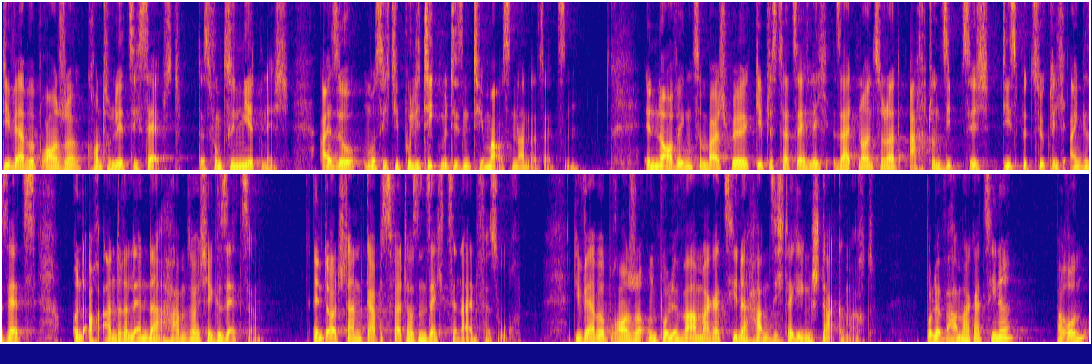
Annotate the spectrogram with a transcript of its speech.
die Werbebranche kontrolliert sich selbst. Das funktioniert nicht. Also muss sich die Politik mit diesem Thema auseinandersetzen. In Norwegen zum Beispiel gibt es tatsächlich seit 1978 diesbezüglich ein Gesetz und auch andere Länder haben solche Gesetze. In Deutschland gab es 2016 einen Versuch. Die Werbebranche und Boulevardmagazine haben sich dagegen stark gemacht. Boulevardmagazine? Warum?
